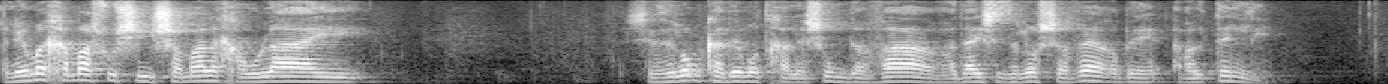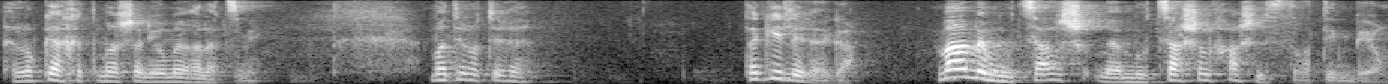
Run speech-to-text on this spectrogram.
אני אומר לך משהו שיישמע לך אולי שזה לא מקדם אותך לשום דבר, ודאי שזה לא שווה הרבה, אבל תן לי. אני לוקח את מה שאני אומר על עצמי. אמרתי לו, תראה, תגיד לי רגע, מה הממוצע, הממוצע שלך של סרטים ביום?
